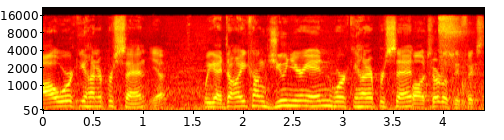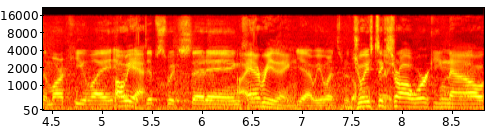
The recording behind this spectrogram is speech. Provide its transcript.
all working 100%. Yep. We got Donkey Kong Jr. in, working 100%. Well, Turtles, we fixed the marquee light. Oh, and yeah. The dip switch settings. and- Everything. Yeah, we went through the Joysticks are all working now.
